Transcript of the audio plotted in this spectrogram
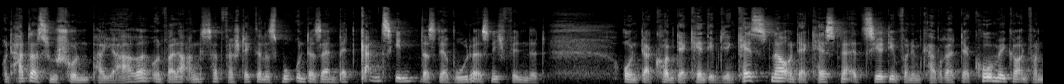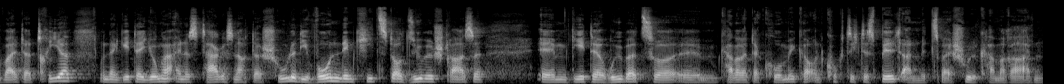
und hat das schon ein paar Jahre. Und weil er Angst hat, versteckt er das Buch unter seinem Bett ganz hinten, dass der Bruder es nicht findet. Und da kommt, der kennt eben den Kästner und der Kästner erzählt ihm von dem Kabarett der Komiker und von Walter Trier. Und dann geht der Junge eines Tages nach der Schule, die wohnen im Kiez dort, Sübelstraße, ähm, geht er rüber zur ähm, Kabarett der Komiker und guckt sich das Bild an mit zwei Schulkameraden.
